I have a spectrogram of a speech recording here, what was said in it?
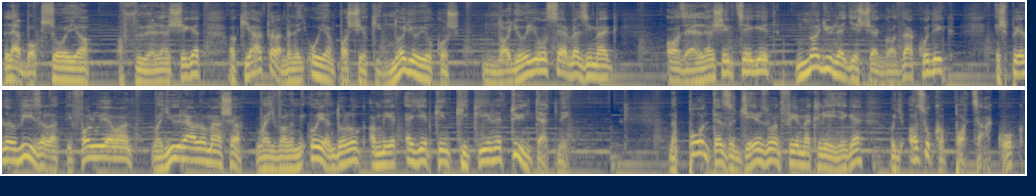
Leboxolja a főellenséget, aki általában egy olyan pasi, aki nagyon jogos, nagyon jól szervezi meg az ellenség cégét, nagyon ügyesen gazdálkodik, és például víz alatti faluja van, vagy űrállomása, vagy valami olyan dolog, amiért egyébként ki kéne tüntetni. Na pont ez a James Bond filmek lényege, hogy azok a pacákok,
